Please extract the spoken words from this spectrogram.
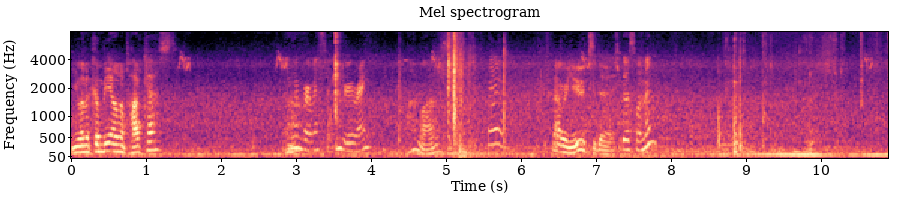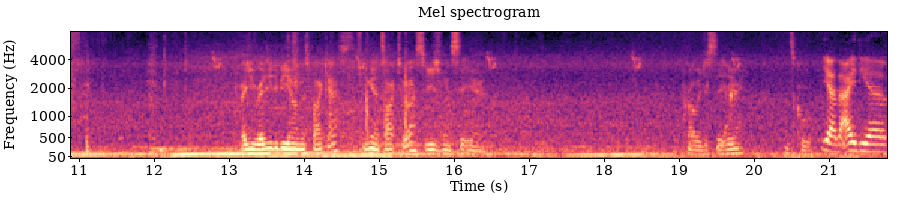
You want to come be on a podcast? I remember Mr. Andrew, right? I'm honest. Hey. How are you today? Did you go swimming? Are you ready to be on this podcast? You gonna talk to us, or you just wanna sit here? Probably just sit here. That's cool. Yeah, the idea of,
